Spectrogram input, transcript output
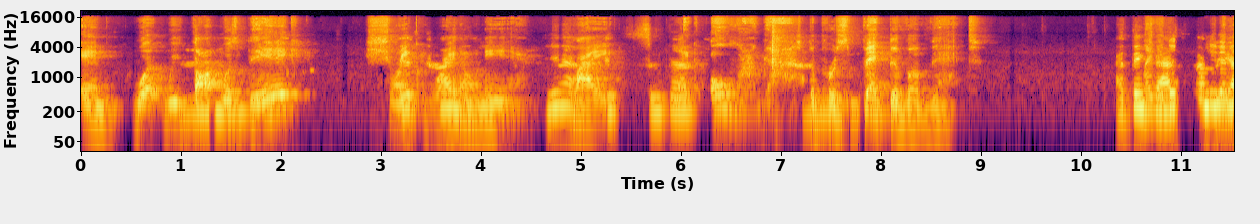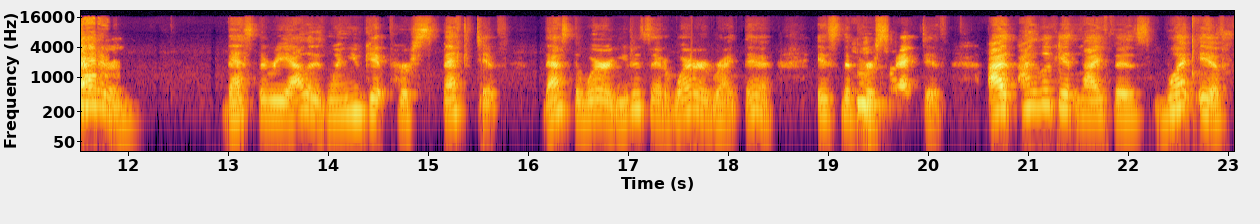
and what we mm-hmm. thought was mm-hmm. big shrank it's right on in. Yeah like super like oh my gosh the perspective of that. I think like that's the matter that's the reality. When you get perspective, that's the word. You just said a word right there. It's the hmm. perspective. I, I look at life as what if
